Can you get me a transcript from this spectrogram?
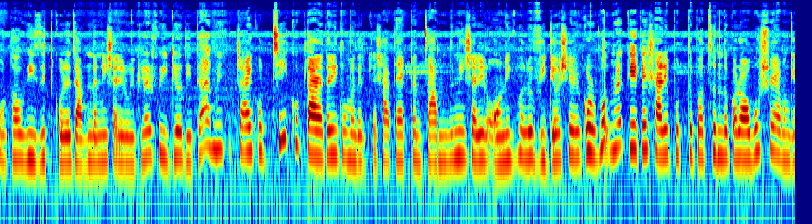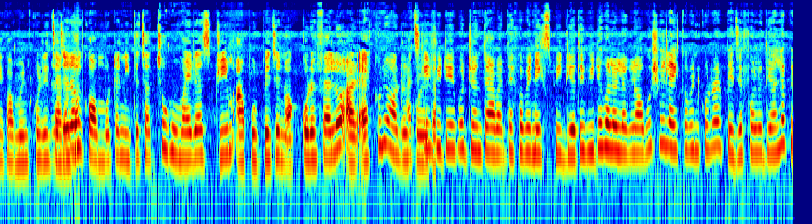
কোথাও ভিজিট করে জামদানি শাড়ির ওইগুলোর ভিডিও দিতে। আমি ট্রাই করছি খুব তাড়াতাড়ি তোমাদেরকে সাথে একটা জামদানি শাড়ির অনেক ভালো ভিডিও শেয়ার করব। তোমরা কে কে শাড়ি পরতে পছন্দ করো অবশ্যই আমাকে কমেন্ট করে জানাও কম্বোটা নিতে চাচ্ছ হুমাইরাস ড্রিম আপুর পেজে নক করে ফেলো। আর এখনই অর্ডার করে ভিডিও পর্যন্ত আবার দেখাবে নেক্সট ভিডিওতে ভিডিও ভালো লাগলে অবশ্যই লাইক কমেন্ট করো। আর পেজে ফলো দেওয়া হলে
